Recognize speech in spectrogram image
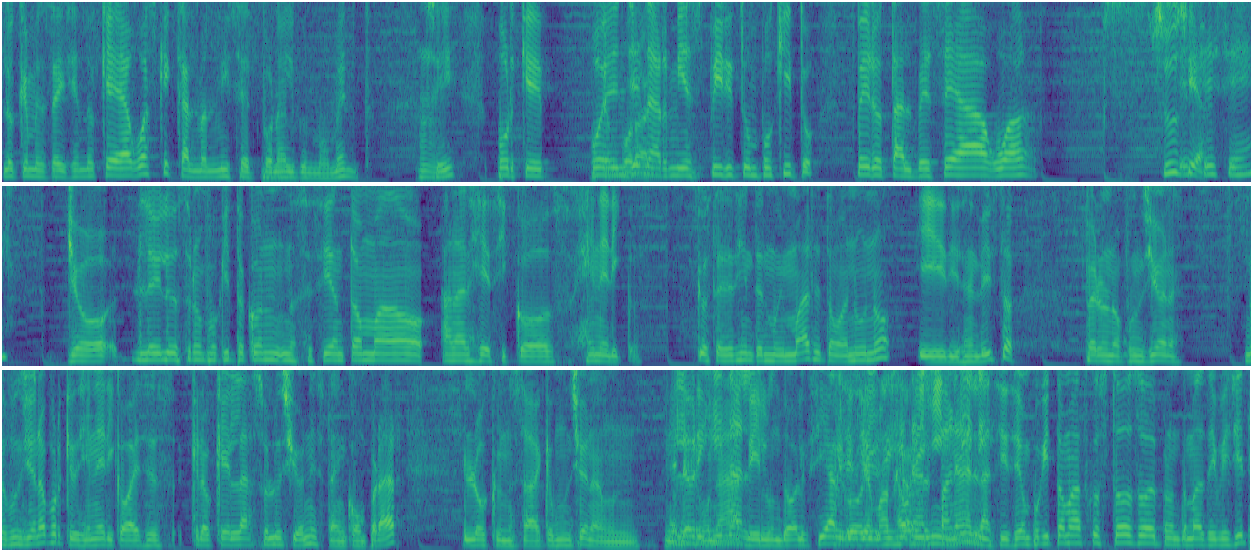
Lo que me está diciendo que hay aguas que calman mi sed por algún momento, ¿sí? Porque pueden llenar mi espíritu un poquito, pero tal vez sea agua sucia. Sí, sí, Yo lo ilustro un poquito con, no sé si han tomado analgésicos genéricos, que ustedes se sienten muy mal, se toman uno y dicen listo, pero no funciona. No funciona porque es genérico. A veces creo que la solución está en comprar lo que uno sabe que funciona. Un, El un original. Un Dolce, algo sea más original, original, así sea un poquito más costoso, de pronto más difícil.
